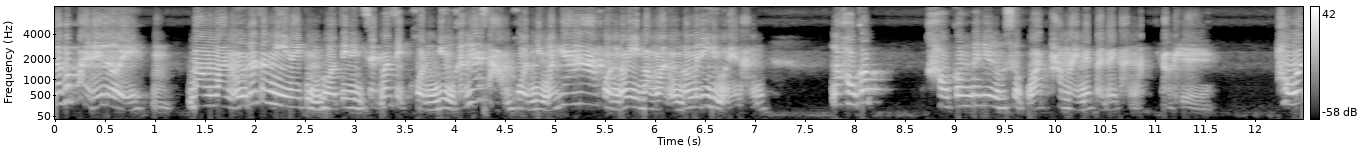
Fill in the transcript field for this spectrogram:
แล้วก็ไปได้เลยอืมบางวันอุ้นก็จะมีในกลุ่มทัวร์จริงๆเซตมาสิบคนอยู่กันแค่สามคนอยู่กันแค่ห้าคนก็มีบางวันอุ้นก็ไม่ได้อยู่ในนั้น แล้วเขาก็เขาก็ไม่ได้รู้สึกว่าทำไมไม่ไปด้วยกันอะโอเค เพราะว่า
